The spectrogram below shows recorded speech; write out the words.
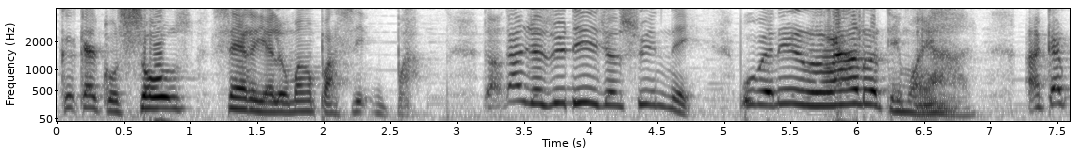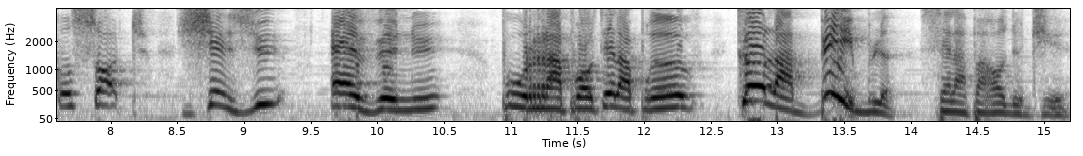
que quelque chose s'est réellement passé ou pas. Donc quand Jésus dit je suis né pour venir rendre témoignage, en quelque sorte, Jésus est venu pour rapporter la preuve que la Bible, c'est la parole de Dieu.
